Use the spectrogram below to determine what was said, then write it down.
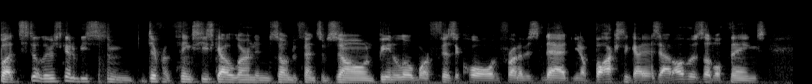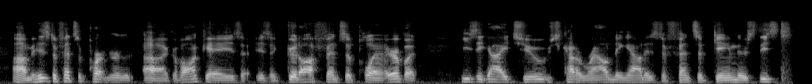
but still there's going to be some different things he's got to learn in his own defensive zone being a little more physical in front of his net you know boxing guys out all those little things. Um, his defensive partner uh, Gawanke is, is a good offensive player but he's a guy too who's kind of rounding out his defensive game. There's these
